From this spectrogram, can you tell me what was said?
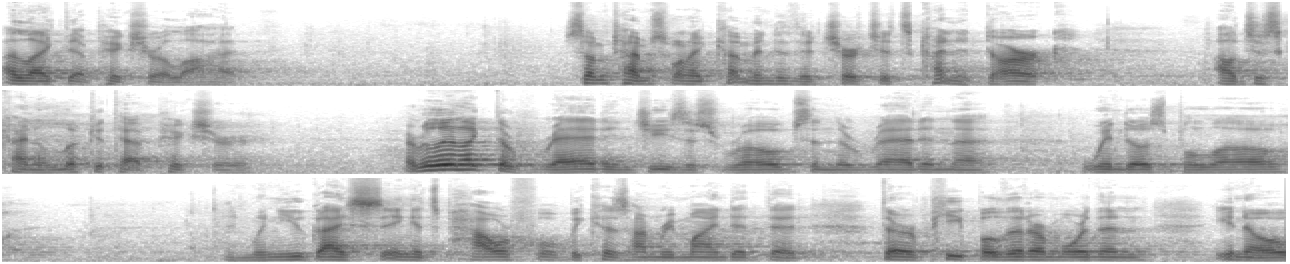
I like that picture a lot. Sometimes when I come into the church, it's kind of dark. I'll just kind of look at that picture I really like the red in Jesus' robes and the red in the windows below. And when you guys sing, it's powerful because I'm reminded that there are people that are more than, you know,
